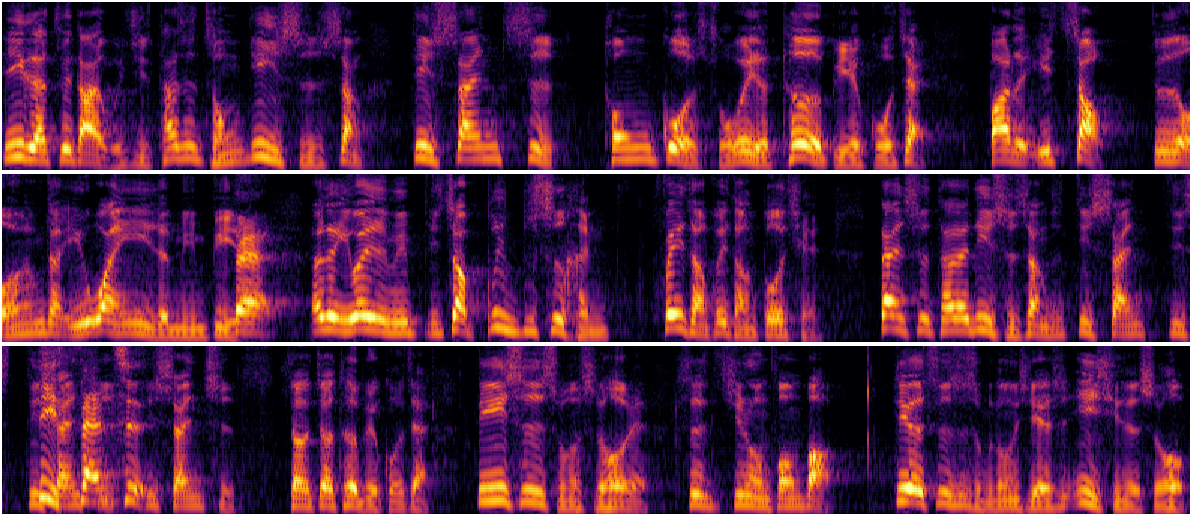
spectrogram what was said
第一个它最大的危机，它是从历史上第三次通过所谓的特别国债发了一兆，就是我们叫一万亿人民币。对。那这一万亿人民币一兆并不是很非常非常多钱，但是它在历史上是第三第第三次第三次叫叫特别国债。第一次是什么时候呢？是金融风暴。第二次是什么东西？是疫情的时候。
